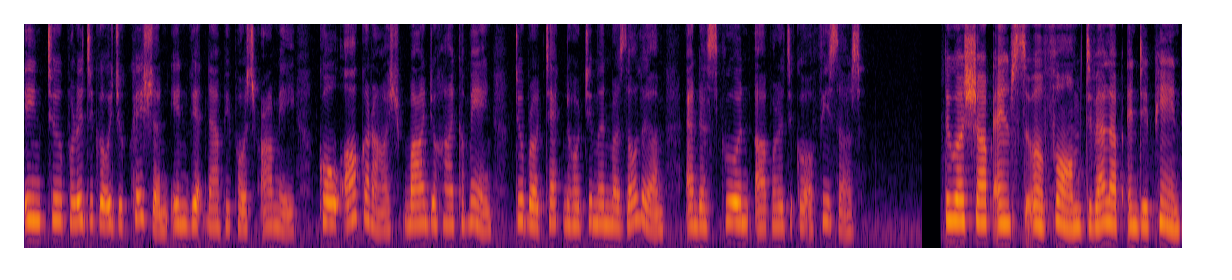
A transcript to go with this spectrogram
into political education in Vietnam People's Army, co-organized by the High Command to protect the Ho Chi Minh Mausoleum and the School of Political Officers. The workshop aims to uh, inform, develop, and deepen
